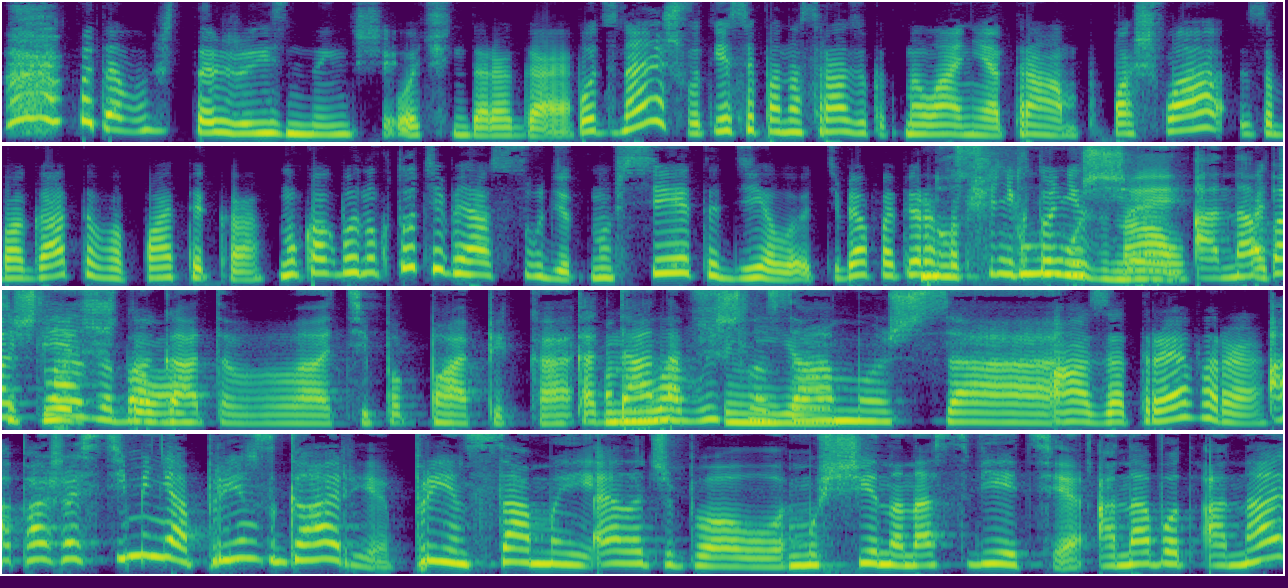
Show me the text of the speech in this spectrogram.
Потому что жизнь нынче очень дорогая. Вот знаешь, вот если бы она сразу, как Мелания Трамп, пошла за богатого папика, ну как бы, ну кто тебя осудит? Ну все это делают. Тебя, во-первых, ну, вообще слушай, никто не знал. Она а пошла за что? богатого типа папика, когда она вышла нее. замуж за... А, за Тревора? А, прости меня, принц Гарри. Принц самый eligible мужчина на свете. Она вот, она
